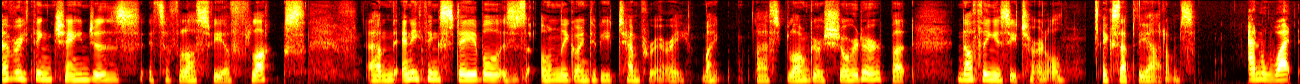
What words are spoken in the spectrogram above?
Everything changes. It's a philosophy of flux. Um, anything stable is only going to be temporary, might last longer, shorter, but nothing is eternal except the atoms. And what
